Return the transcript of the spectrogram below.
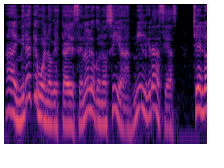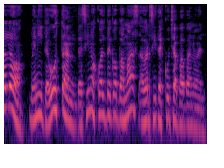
Ay, mirá qué bueno que está ese, no lo conocía. Mil gracias. Che, Lolo, vení, ¿te gustan? Decinos cuál te copa más, a ver si te escucha Papá Noel.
